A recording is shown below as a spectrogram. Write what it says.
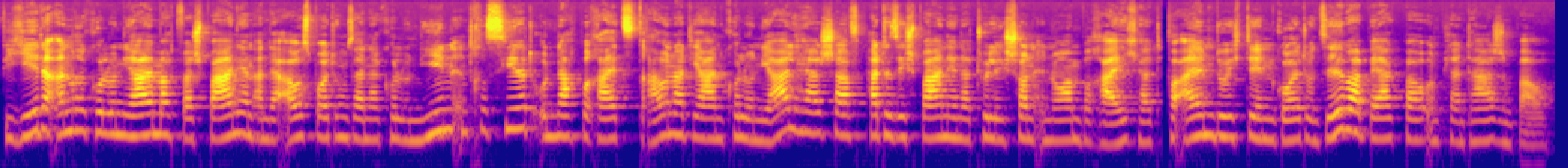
Wie jede andere Kolonialmacht war Spanien an der Ausbeutung seiner Kolonien interessiert und nach bereits 300 Jahren Kolonialherrschaft hatte sich Spanien natürlich schon enorm bereichert, vor allem durch den Gold- und Silberbergbau und Plantagenbau.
